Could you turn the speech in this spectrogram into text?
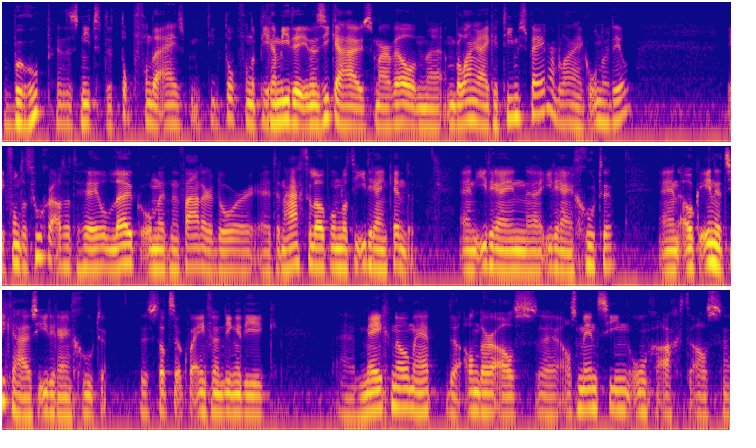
beroep. Het is niet de top van de, ijs, de top van de piramide in een ziekenhuis, maar wel een, een belangrijke teamspeler, een belangrijk onderdeel. Ik vond het vroeger altijd heel leuk om met mijn vader door Den Haag te lopen, omdat hij iedereen kende. En iedereen, iedereen groette. En ook in het ziekenhuis iedereen groeten. Dus dat is ook wel een van de dingen die ik uh, meegenomen heb. De ander als, uh, als mens zien, ongeacht als uh,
